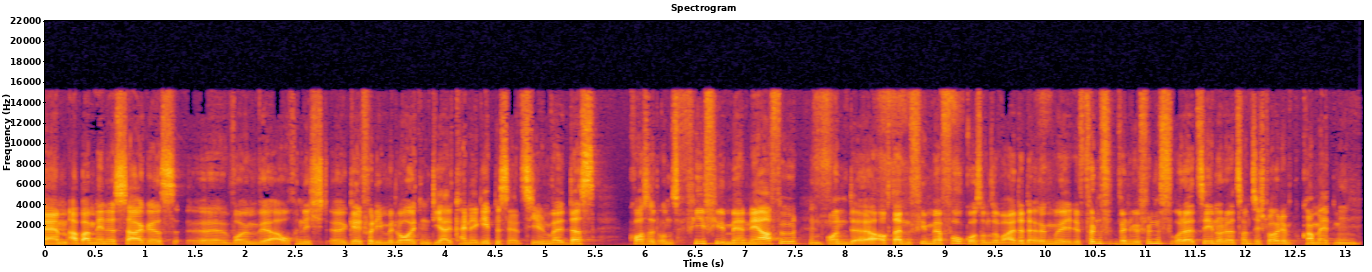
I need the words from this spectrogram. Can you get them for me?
Ähm, aber am Ende des Tages äh, wollen wir auch nicht äh, Geld verdienen mit Leuten, die halt keine Ergebnisse erzielen, weil das kostet uns viel, viel mehr Nerven und äh, auch dann viel mehr Fokus und so weiter. Da irgendwie fünf, wenn wir fünf oder zehn oder zwanzig Leute im Programm hätten, mhm.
